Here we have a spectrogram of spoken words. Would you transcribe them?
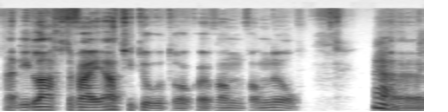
naar die laagste variatie toegetrokken van, van nul. ja. Eh,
